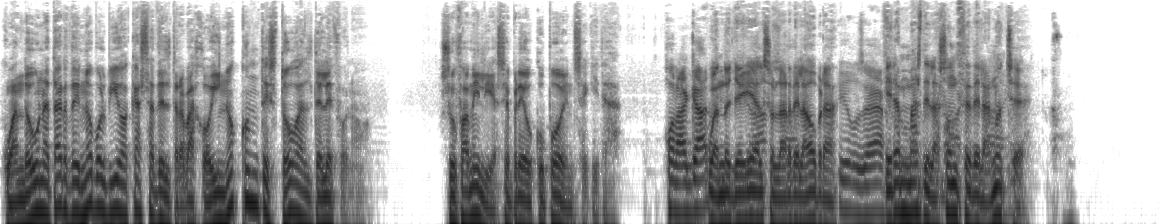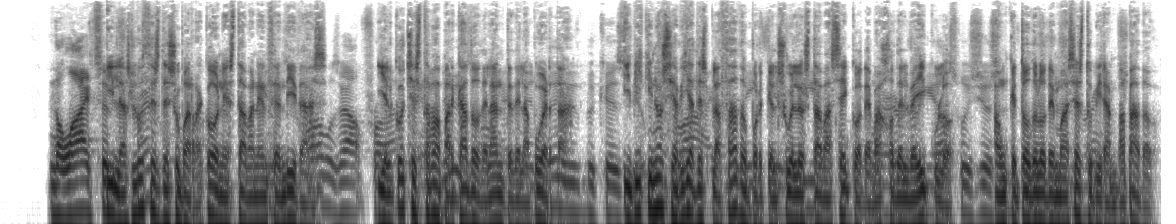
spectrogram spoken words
Cuando una tarde no volvió a casa del trabajo y no contestó al teléfono, su familia se preocupó enseguida. Cuando llegué al solar de la obra, eran más de las 11 de la noche. Y las luces de su barracón estaban encendidas, y el coche estaba aparcado delante de la puerta. Y vi que no se había desplazado porque el suelo estaba seco debajo del vehículo, aunque todo lo demás estuviera empapado.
